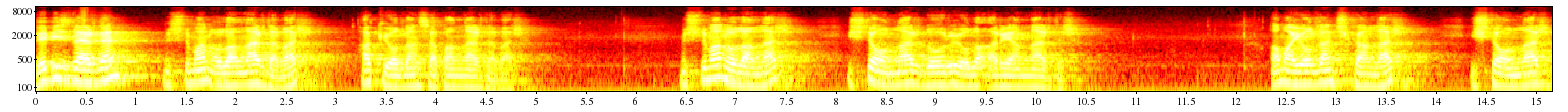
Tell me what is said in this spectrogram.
Ve bizlerden Müslüman olanlar da var, hak yoldan sapanlar da var. Müslüman olanlar, işte onlar doğru yolu arayanlardır. Ama yoldan çıkanlar, işte onlar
